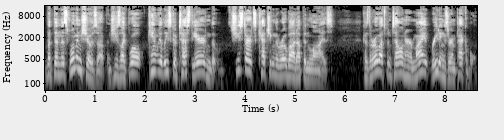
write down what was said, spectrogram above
but then this woman shows up and she's like well can't we at least go test the air and the, she starts catching the robot up in lies because the robot's been telling her my readings are impeccable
